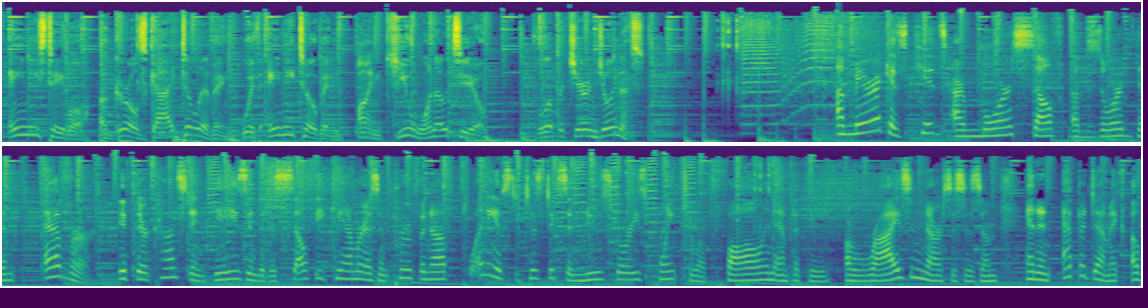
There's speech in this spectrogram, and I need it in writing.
Amy's Table, a girl's guide to living with Amy Tobin on Q102. Pull up a chair and join us. America's kids are more self absorbed than ever. If their constant gaze into the selfie camera isn't proof enough, plenty of statistics and news stories point to a fall in empathy, a rise in narcissism, and an epidemic of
